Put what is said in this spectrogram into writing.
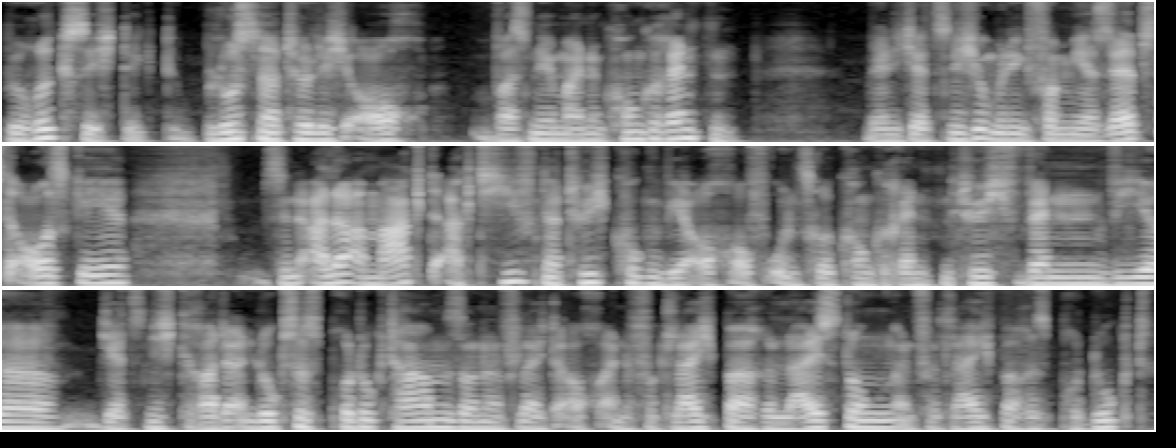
berücksichtigt. Plus natürlich auch, was nehmen meine Konkurrenten. Wenn ich jetzt nicht unbedingt von mir selbst ausgehe, sind alle am Markt aktiv. Natürlich gucken wir auch auf unsere Konkurrenten. Natürlich, wenn wir jetzt nicht gerade ein Luxusprodukt haben, sondern vielleicht auch eine vergleichbare Leistung, ein vergleichbares Produkt,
